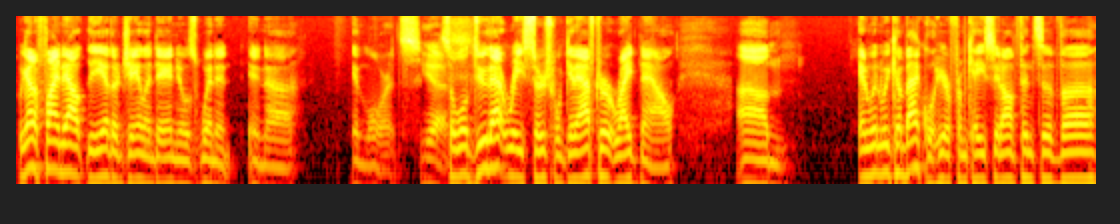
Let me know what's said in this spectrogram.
We got to find out the other Jalen Daniels win it in uh, in Lawrence. Yes. So we'll do that research. We'll get after it right now. Um, and when we come back, we'll hear from K State offensive uh,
